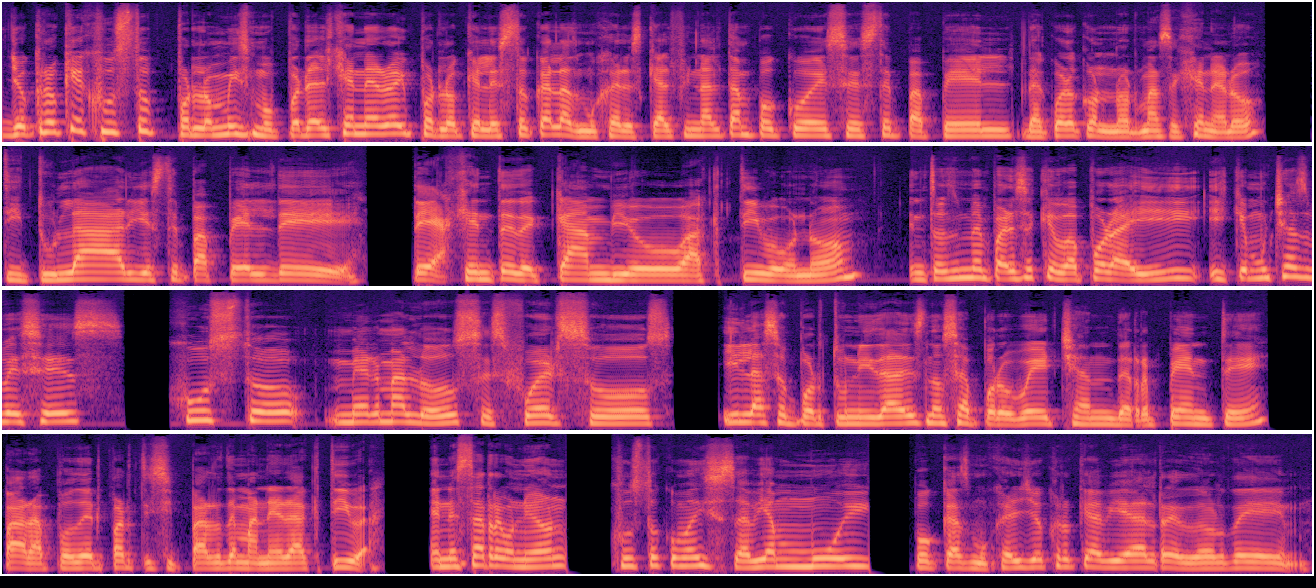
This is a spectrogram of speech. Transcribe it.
Yo creo que justo por lo mismo, por el género y por lo que les toca a las mujeres, que al final tampoco es este papel, de acuerdo con normas de género, titular y este papel de, de agente de cambio activo, ¿no? Entonces me parece que va por ahí y que muchas veces justo merma los esfuerzos y las oportunidades no se aprovechan de repente para poder participar de manera activa. en esta reunión, justo como dices, había muy pocas mujeres. Yo creo que había alrededor de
